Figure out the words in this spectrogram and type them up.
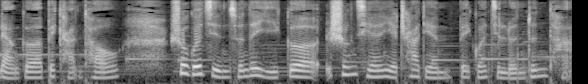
两个被砍头，硕果仅存的一个生前也差点被关进伦敦塔。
